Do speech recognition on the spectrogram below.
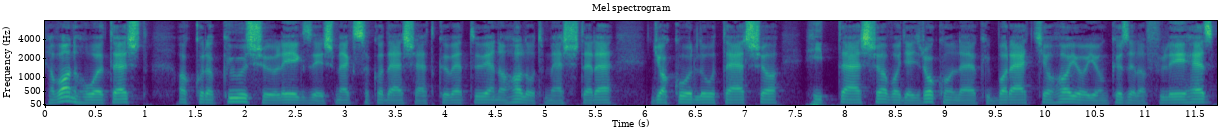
Ha van holtest, akkor a külső légzés megszakadását követően a halott mestere, gyakorlótársa, hittársa vagy egy rokonlelkű barátja hajoljon közel a füléhez,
